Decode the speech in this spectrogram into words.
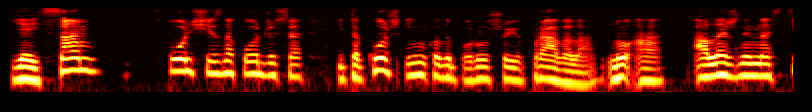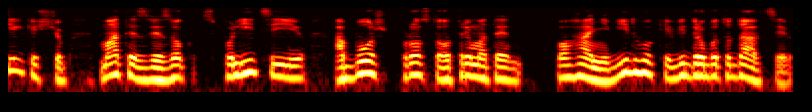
я й сам. В Польщі знаходжуся і також інколи порушую правила. Ну а але ж не настільки, щоб мати зв'язок з поліцією або ж просто отримати погані відгуки від роботодавців.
